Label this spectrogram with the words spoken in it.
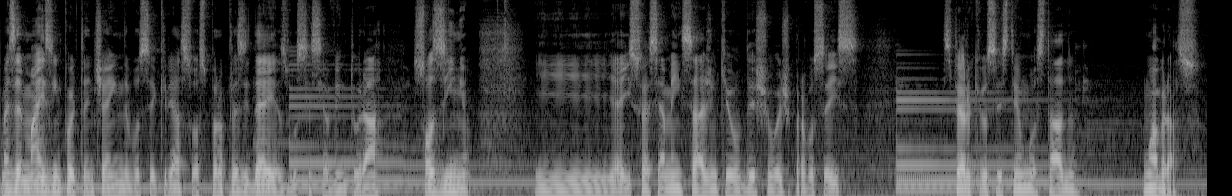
Mas é mais importante ainda você criar suas próprias ideias, você se aventurar sozinho. E é isso, essa é a mensagem que eu deixo hoje para vocês. Espero que vocês tenham gostado. Um abraço.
